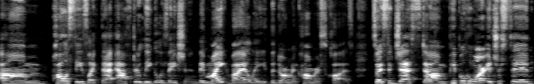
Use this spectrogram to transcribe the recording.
um, policies like that after legalization. They might violate the Dormant Commerce Clause. So I suggest um, people who are interested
